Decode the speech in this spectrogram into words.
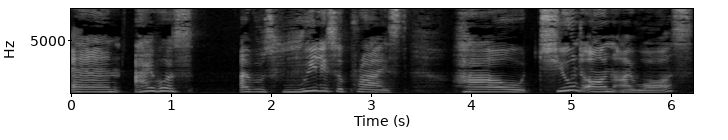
and I was I was really surprised how tuned on I was.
